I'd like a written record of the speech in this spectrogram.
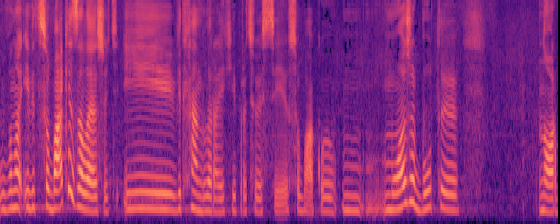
воно і від собаки залежить, і від хендлера, який працює з цією собакою, може бути норм.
